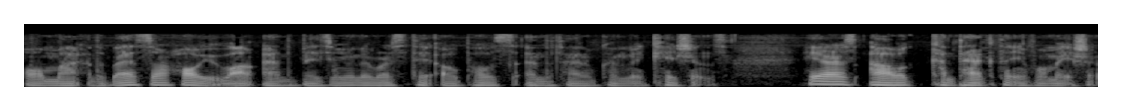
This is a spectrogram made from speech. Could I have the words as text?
or my advisor Haoyu Wang at Beijing University of Post and Telecommunications. Here's our contact information.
